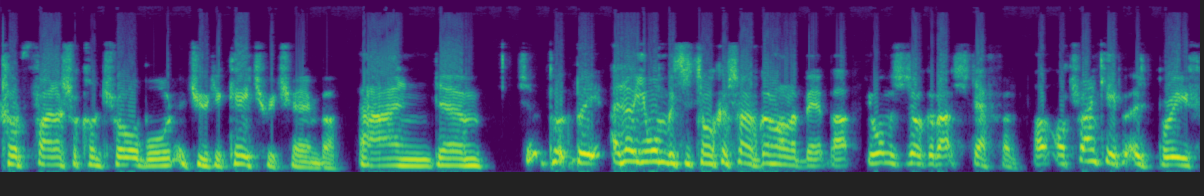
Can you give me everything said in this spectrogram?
Club Financial Control Board adjudicatory chamber. And um, so, but, but I know you want me to talk. Sorry, I've gone on a bit, but you want me to talk about Stefan. I'll, I'll try and keep it as brief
